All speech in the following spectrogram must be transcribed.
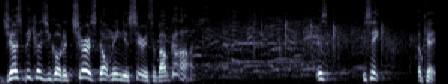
Just because you go to church don't mean you're serious about God. You see, okay,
